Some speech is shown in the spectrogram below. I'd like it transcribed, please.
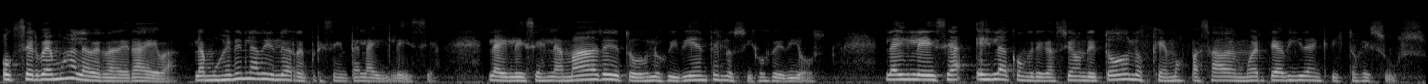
Observemos a la verdadera Eva. La mujer en la Biblia representa la iglesia. La iglesia es la madre de todos los vivientes, los hijos de Dios. La iglesia es la congregación de todos los que hemos pasado de muerte a vida en Cristo Jesús.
